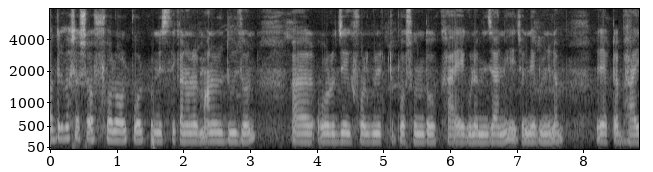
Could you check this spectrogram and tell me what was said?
ওদের বাসায় সব ফল অল্প অল্প নিচ্ছি, কারণ ওরা মানুষ দুজন আর ওর যে ফলগুলো একটু পছন্দ খায়, এগুলো আমি জানি, এই জন্য এগুলো নিলাম। একটা ভাই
